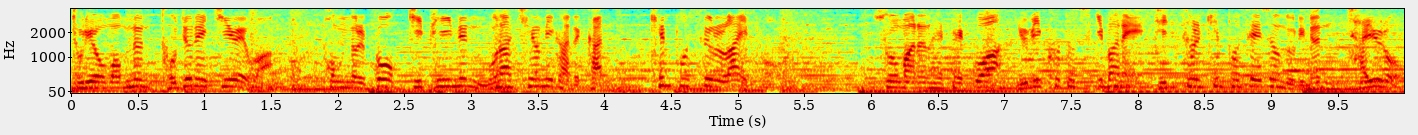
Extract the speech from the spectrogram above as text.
두려움 없는 도전의 기회와 폭넓고 깊이 있는 문화 체험이 가득한 캠퍼스 라이프. 수많은 혜택과 유비쿼터스 기반의 디지털 캠퍼스에서 누리는 자유로움.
